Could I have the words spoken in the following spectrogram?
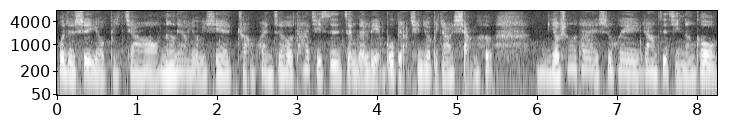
或者是有比较能量有一些转换之后，他其实整个脸部表情就比较祥和。嗯，有时候他还是会让自己能够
